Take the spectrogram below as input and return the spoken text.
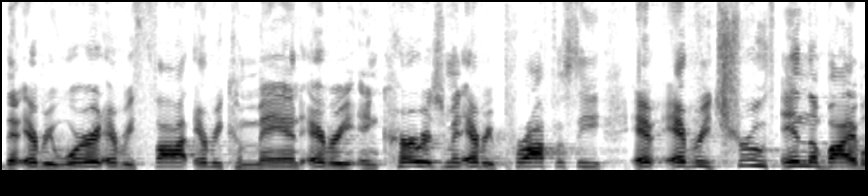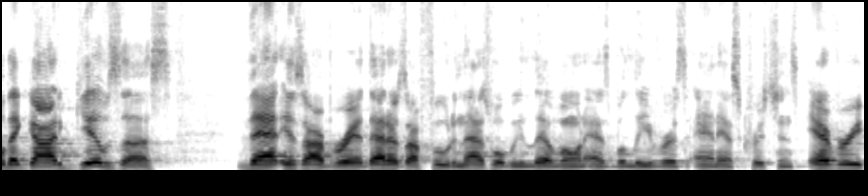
that every word, every thought, every command, every encouragement, every prophecy, every truth in the Bible that God gives us, that is our bread, that is our food, and that is what we live on as believers and as Christians. Every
